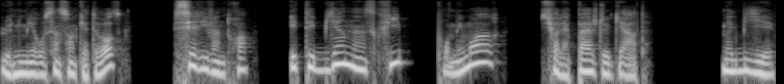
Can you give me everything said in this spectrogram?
Le numéro 514, série 23, était bien inscrit, pour mémoire, sur la page de garde. Mais le billet.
